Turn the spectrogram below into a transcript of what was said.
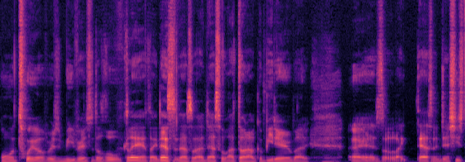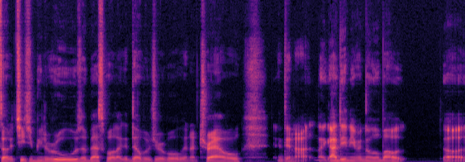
on twelve versus me versus the whole class. Like that's that's what that's what I thought I could beat everybody. Yeah. so like that's and then she started teaching me the rules of basketball, like a double dribble and a travel, and then I like I didn't even know about uh,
